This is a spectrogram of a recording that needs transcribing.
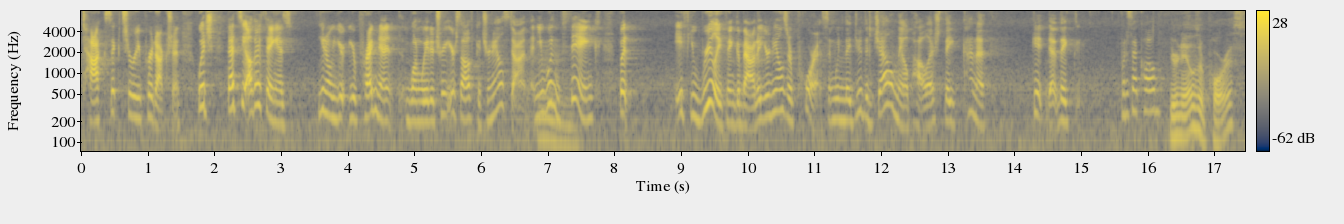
toxic to reproduction. Which that's the other thing is, you know, you're, you're pregnant. One way to treat yourself, get your nails done, and you wouldn't Hmm. think, but if you really think about it, your nails are porous, and when they do the gel nail polish, they kind of get they. What is that called? your nails are porous?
